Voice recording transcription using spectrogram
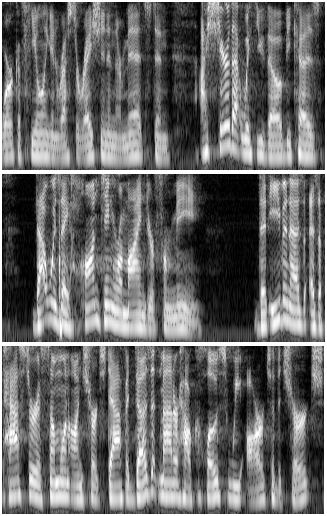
work of healing and restoration in their midst. And I share that with you, though, because that was a haunting reminder for me that even as, as a pastor, as someone on church staff, it doesn't matter how close we are to the church.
